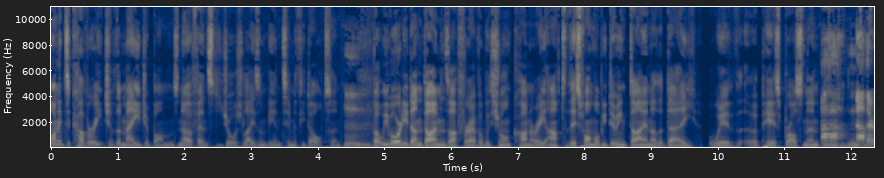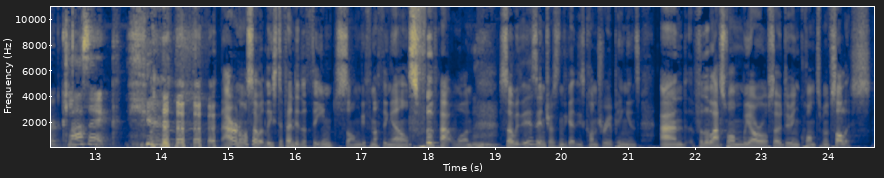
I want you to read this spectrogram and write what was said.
Wanted to cover each of the major Bonds. No offense to George Lazenby and Timothy Dalton, but we've already done Diamonds Are Forever with Sean Connery. After this one, we'll be doing Die Another Day with uh, Pierce Brosnan. Ah, another classic. Aaron also at least defended the theme song, if nothing else, for that one. So it is interesting to get these contrary opinions. And for the last one, we are also doing Quantum of Solace,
